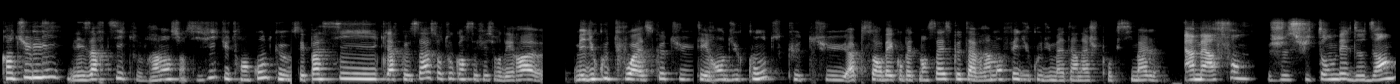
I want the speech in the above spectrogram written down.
Quand tu lis les articles vraiment scientifiques, tu te rends compte que c'est pas si clair que ça, surtout quand c'est fait sur des rats. Mais du coup, toi, est-ce que tu t'es rendu compte que tu absorbais complètement ça? Est-ce que tu as vraiment fait du coup du maternage proximal? Ah mais à fond, je suis tombée dedans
